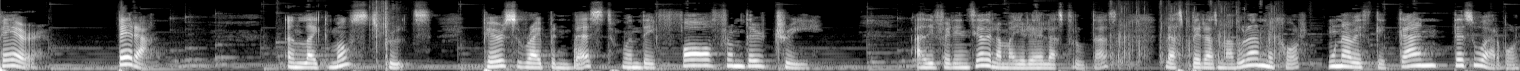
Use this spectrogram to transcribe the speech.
Pear Pera. Unlike most fruits, pears ripen best when they fall from their tree. A diferencia de la mayoría de las frutas, las peras maduran mejor una vez que caen de su árbol.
